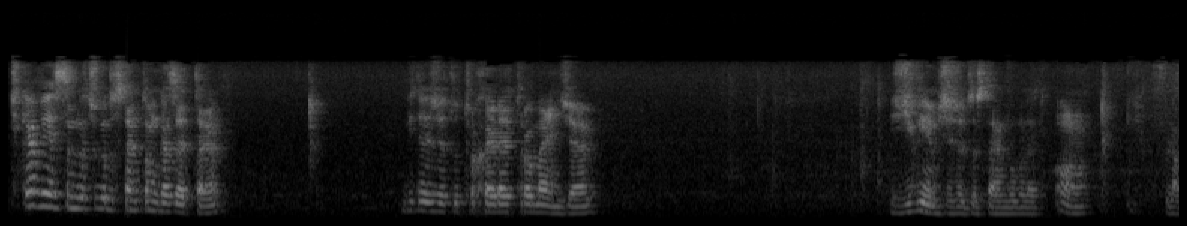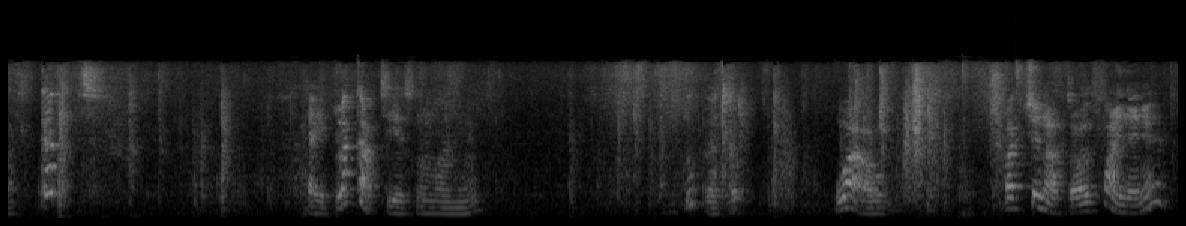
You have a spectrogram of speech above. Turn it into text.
Ciekawy jestem, dlaczego dostałem tą gazetę. Widać, że tu trochę retro będzie. Zdziwiłem się, że dostałem w ogóle. O, plakat. Ej, plakat jest normalnie. Dupę to. Wow. Patrzcie na to, ale fajne, nie?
